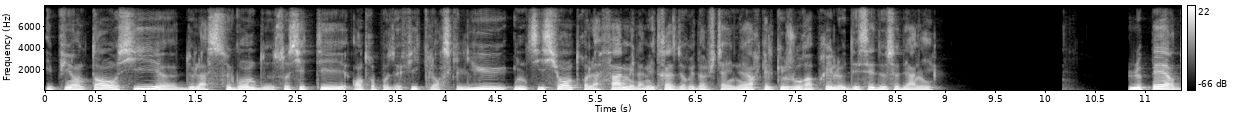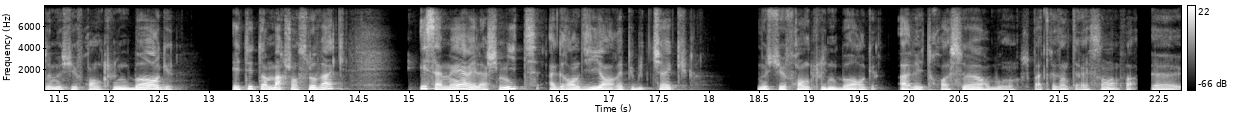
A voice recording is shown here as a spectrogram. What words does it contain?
et puis un temps aussi euh, de la seconde société anthroposophique lorsqu'il y eut une scission entre la femme et la maîtresse de Rudolf Steiner quelques jours après le décès de ce dernier. Le père de M. Frank Lundborg était un marchand slovaque et sa mère, Ella Schmidt, a grandi en République tchèque. M. Frank Lundborg avait trois sœurs, bon, c'est pas très intéressant. Euh,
